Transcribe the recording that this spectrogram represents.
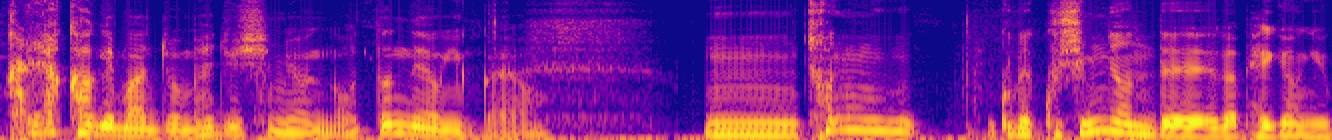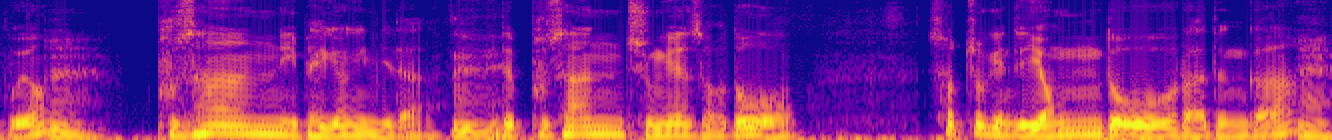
간략하게만 좀 해주시면 어떤 내용인가요? 음 1990년대가 배경이고요. 네. 부산이 배경입니다. 네. 근데 부산 중에서도 서쪽에 이제 영도라든가 네.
